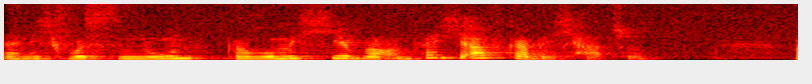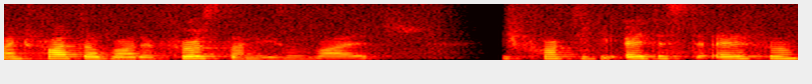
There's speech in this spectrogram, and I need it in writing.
denn ich wusste nun, warum ich hier war und welche Aufgabe ich hatte. Mein Vater war der Förster in diesem Wald. Ich fragte die älteste Elfe,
